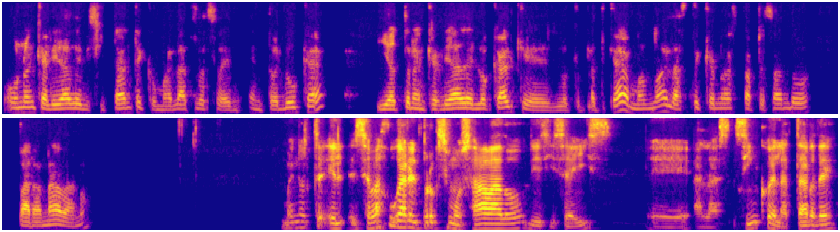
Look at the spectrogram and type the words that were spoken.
Uno en calidad de visitante, como el Atlas en, Toluca, y otro en calidad de local, que lo que platicábamos, ¿no? El Azteca no está pesando para nada, ¿no? Bueno, se va a jugar el próximo sábado 16 eh, a las 5 de la tarde.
